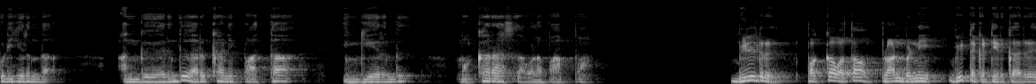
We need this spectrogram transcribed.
குடியிருந்தா. அங்கே இருந்து அருக்காணி பார்த்தா இங்கே இருந்து அவளை பார்ப்பான். பில்டரு பக்காவாக தான் பிளான் பண்ணி வீட்டை கட்டியிருக்காரு.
